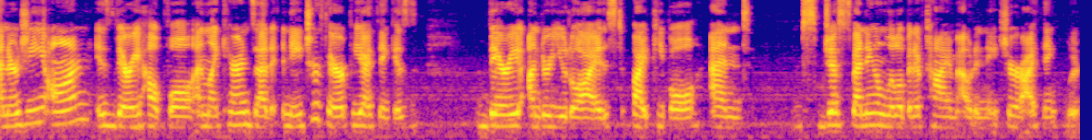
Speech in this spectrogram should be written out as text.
energy on is very helpful. And like Karen said, nature therapy, I think, is very underutilized by people. And just spending a little bit of time out in nature, I think, would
